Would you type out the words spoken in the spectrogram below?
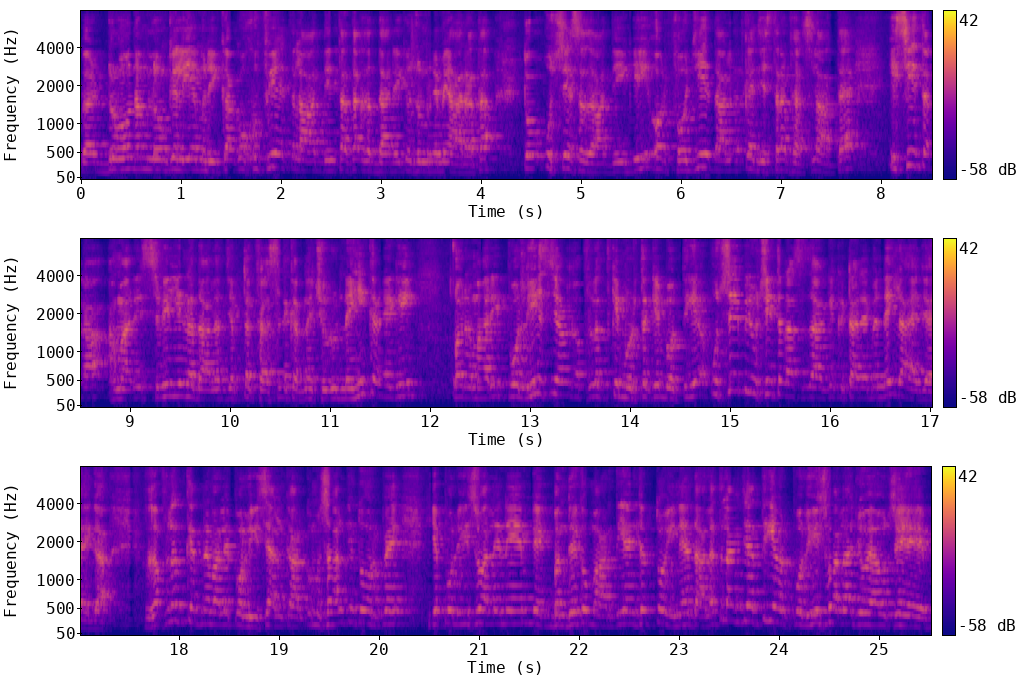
ڈرون حملوں کے لیے امریکہ کو خفیہ اطلاعات دیتا تھا، غداری کے زمرے میں آ رہا تھا، تو اس سے سزا دی گئی اور فوجی عدالت کا جس طرح فیصلہ آتا ہے، اسی طرح ہماری سویلین عدالت جب تک فیصلے کرنے شروع نہیں کرے گی اور ہماری پولیس جہاں غفلت کی مرتکب ہوتی ہے، اسے بھی اسی طرح سزا کے کٹارے میں نہیں لایا جائے گا۔ غفلت کرنے والے پولیس اہلکار کو مثال کے طور پہ، یہ پولیس والے نے ایک بندے کو مار دیا، ادھر تو انہیں عدالت لگ جاتی ہے اور پولیس والا جو ہے، اسے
